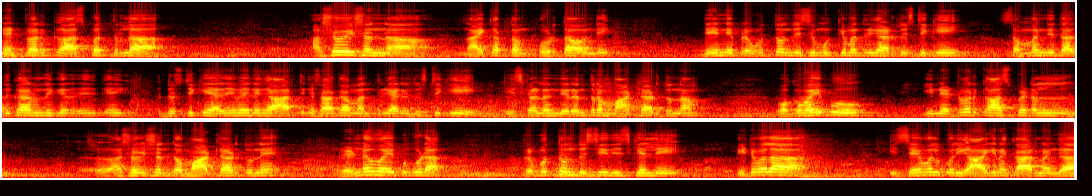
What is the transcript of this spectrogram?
నెట్వర్క్ ఆసుపత్రుల అసోసియేషన్ నాయకత్వం కోరుతూ ఉంది. దీన్ని ప్రభుత్వం దృష్టి ముఖ్యమంత్రి గారి దృష్టికి సంబంధిత అధికారుల దృష్టికి అదేవిధంగా ఆర్థిక శాఖ మంత్రి గారి దృష్టికి తీసుకెళ్ళడం నిరంతరం మాట్లాడుతున్నాం. ఒకవైపు ఈ నెట్వర్క్ హాస్పిటల్ అసోసియేషన్తో మాట్లాడుతూనే రెండో వైపు కూడా ప్రభుత్వం దృష్టికి తీసుకెళ్ళి ఇటీవల ఈ సేవలు కొద్దిగా ఆగిన కారణంగా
